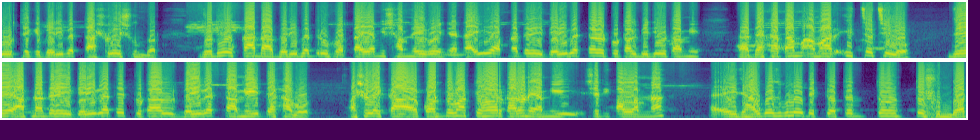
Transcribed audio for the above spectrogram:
দূর থেকে বেরিবাদটা আসলেই সুন্দর। যদিও কাদা বেরিবাদের উপর, তাই আমি সামনে এগোই না। নাইলে আপনাদের এই বেরিবাদটারও টোটাল ভিডিওটা আমি দেখাতাম। আমার ইচ্ছা ছিল যে আপনাদের এই বেরিবাদের টোটাল বেরিবাদটা আমি দেখাবো। আসলে কর্দমাক্ত হওয়ার কারণে আমি সেটি পারলাম না। এই ঝাউ গাছগুলো দেখতে অত্যন্ত সুন্দর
